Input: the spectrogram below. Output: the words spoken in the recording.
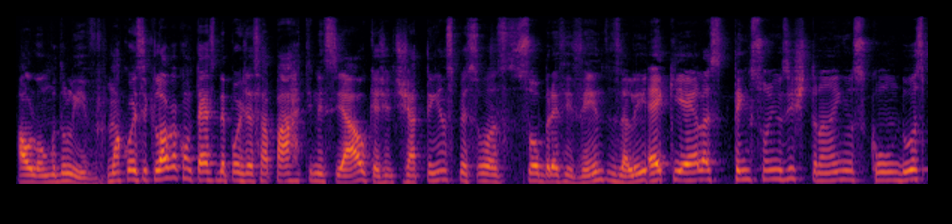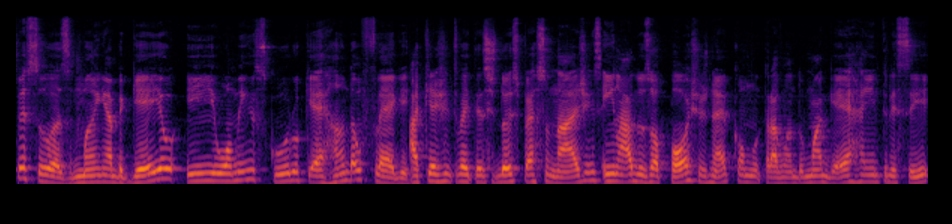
ao longo do livro. Uma coisa que logo acontece depois dessa parte inicial, que a gente já tem as pessoas sobreviventes ali, é que elas têm sonhos estranhos com duas pessoas, Mãe Abigail e o Homem Escuro, que é Randall Flagg. Aqui a gente vai ter esses dois personagens em lados opostos, né, como travando uma guerra entre si,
